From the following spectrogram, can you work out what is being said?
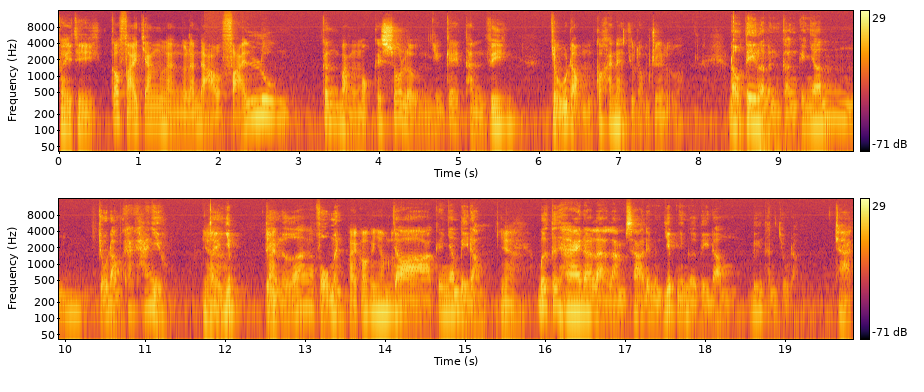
Vậy thì có phải chăng là người lãnh đạo phải luôn cân bằng một cái số lượng những cái thành viên chủ động có khả năng chủ động truyền lửa? Đầu tiên là mình cần cái nhóm chủ động khá khá nhiều yeah. Dạ. để giúp phải, lửa phụ mình phải có cái nhóm đó. cho cái nhóm bị động yeah. Dạ. bước thứ hai đó là làm sao để mình giúp những người bị động biến thành chủ động Chà,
